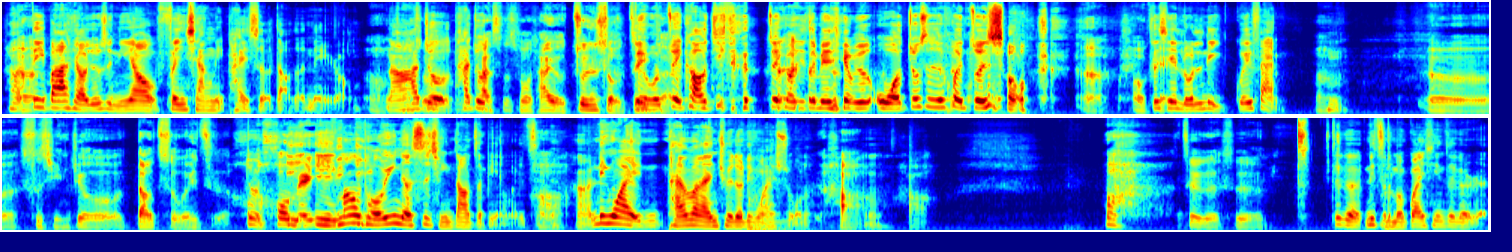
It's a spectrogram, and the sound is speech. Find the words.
好，第八条就是你要分享你拍摄到的内容。然后他就他就他是说他有遵守这个，对我最靠近的最靠近这边贴，我就我就是会遵守，嗯，这些伦理规范。嗯，呃，事情就到此为止。后，后面以猫头鹰的事情到这边为止。啊，另外台湾篮球都另外说了。好，好，哇，这个是。这个你怎么关心这个人？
